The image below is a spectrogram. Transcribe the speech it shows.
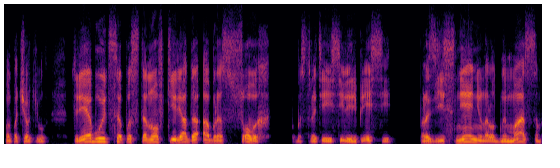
Он подчеркивал, требуется постановки ряда образцовых по быстроте и силе репрессий, по разъяснению народным массам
